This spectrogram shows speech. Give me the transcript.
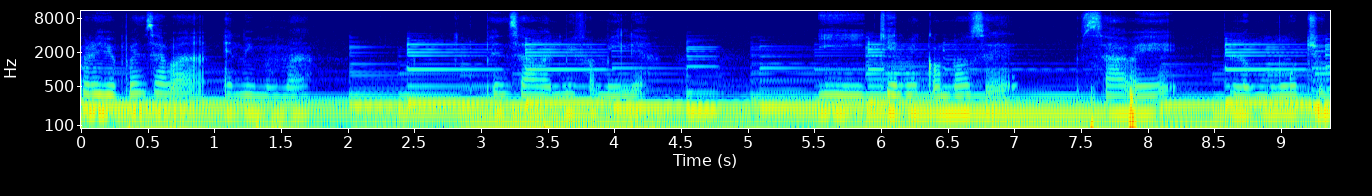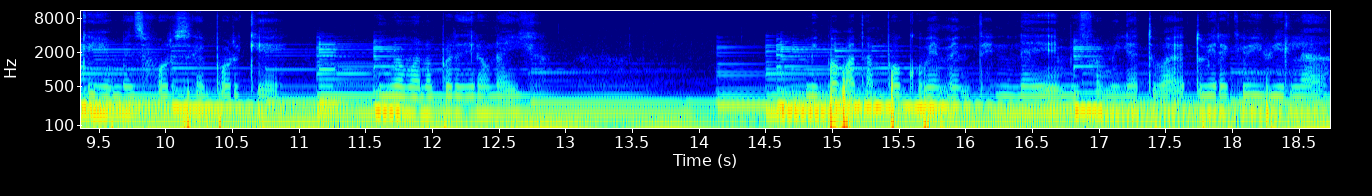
Pero yo pensaba en mi mamá, pensaba en mi familia, y quien me conoce sabe lo mucho que yo me esforcé porque mi mamá no perdiera una hija. Mi papá tampoco, obviamente, ni nadie de mi familia tuviera que vivir la,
